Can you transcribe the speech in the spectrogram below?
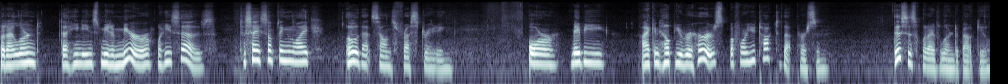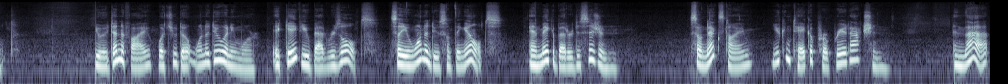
but I learned that he needs me to mirror what he says. To say something like, Oh, that sounds frustrating. Or maybe I can help you rehearse before you talk to that person. This is what I've learned about guilt. You identify what you don't want to do anymore. It gave you bad results, so you want to do something else and make a better decision. So next time, you can take appropriate action. And that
